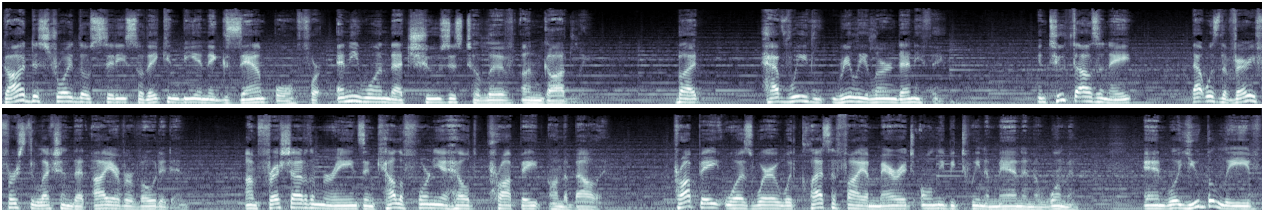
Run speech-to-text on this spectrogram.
God destroyed those cities so they can be an example for anyone that chooses to live ungodly. But have we really learned anything? In 2008, that was the very first election that I ever voted in. I'm fresh out of the Marines, and California held Prop 8 on the ballot. Prop 8 was where it would classify a marriage only between a man and a woman. And will you believe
